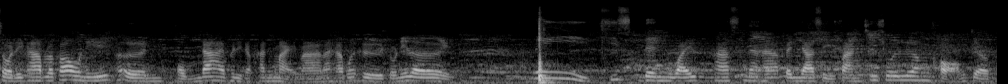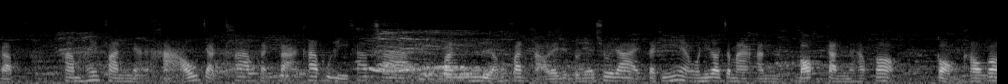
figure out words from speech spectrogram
สวัสดีครับ แล้วก็วันนี้เผอิญผมได้ผลิตภัณฑ์ใหม่มานะครับ ก็คือตัวนี้เลย นี่ Kiss Den White Plus นะฮะเป็นยาสีฟันที่ช่วยเรื่องของเกี่ยวกับทำให้ฟันเนี่ยขาวจากคราบต่างๆคราบบุหรี่คราบชา ฟันเหลืองฟันขาวอะไรตัวนี้ช่วยได้ แต่ทีนี้เนี่ยวันนี้เราจะมาอันบ็อกกันนะครับ ก็กล่องเขาก็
